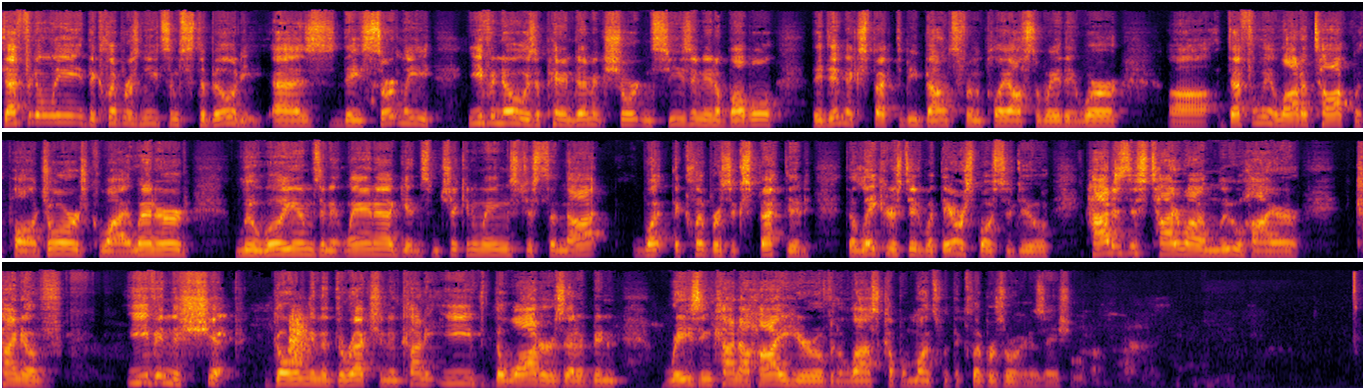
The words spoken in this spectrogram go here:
Definitely the Clippers need some stability as they certainly, even though it was a pandemic shortened season in a bubble, they didn't expect to be bounced from the playoffs the way they were. Uh, definitely a lot of talk with Paul George, Kawhi Leonard, Lou Williams in Atlanta getting some chicken wings just to not what the Clippers expected. The Lakers did what they were supposed to do. How does this Tyronn Lue hire kind of even the ship going in the direction and kind of eve the waters that have been raising kind of high here over the last couple months with the Clippers organization?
